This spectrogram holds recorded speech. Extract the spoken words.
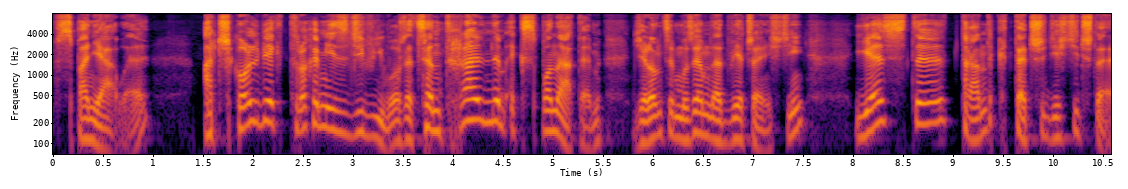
wspaniałe, Aczkolwiek trochę mnie zdziwiło, że centralnym eksponatem dzielącym muzeum na dwie części jest y, tank T-34.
